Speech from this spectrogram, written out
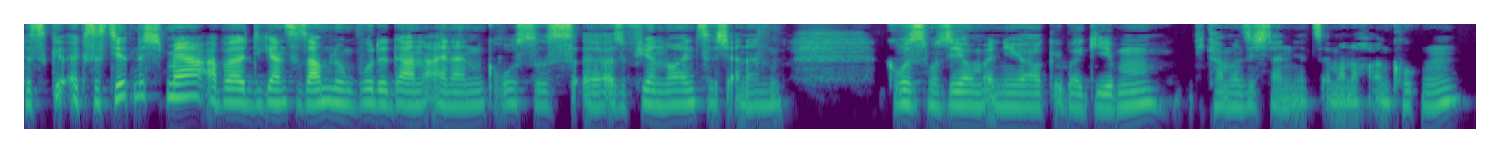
das existiert nicht mehr, aber die ganze Sammlung wurde dann an ein großes, äh, also 94, an ein großes Museum in New York übergeben. Die kann man sich dann jetzt immer noch angucken.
